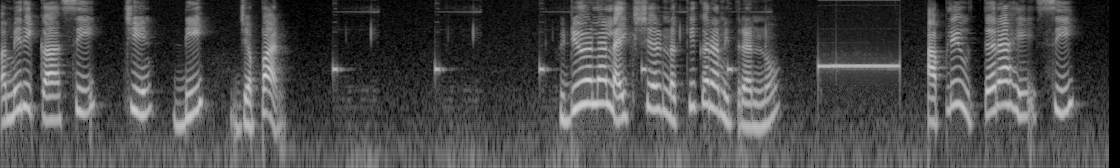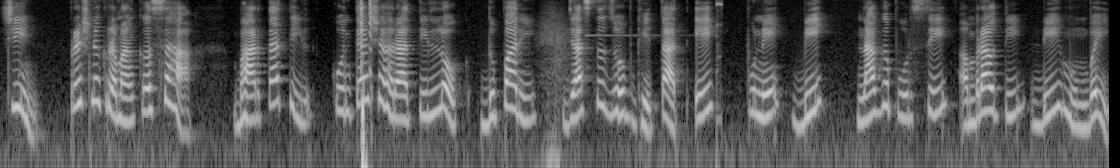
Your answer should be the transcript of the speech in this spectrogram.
America C चीन डी जपान. व्हिडिओला लाईक शेअर नक्की करा मित्रांनो. आपले उत्तर आहे सी चीन. प्रश्न क्रमांक सहा. भारतातील कोणत्या शहरातील लोक दुपारी जास्त झोप घेतात? A Pune B Nagpur C Amravati D Mumbai.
